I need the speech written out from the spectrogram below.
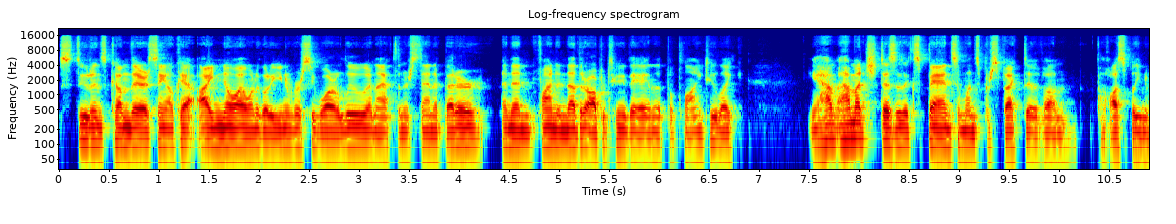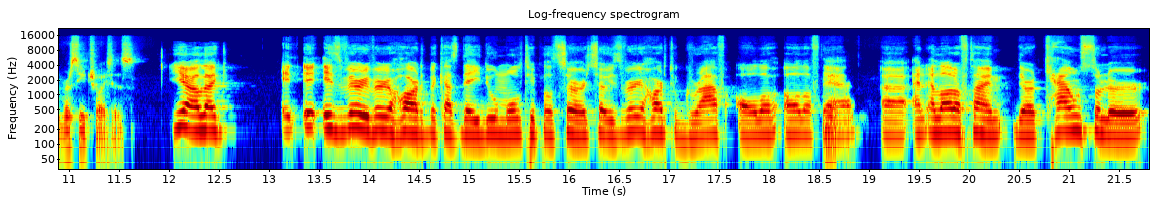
students come there saying okay i know i want to go to university of waterloo and i have to understand it better and then find another opportunity they end up applying to? Like yeah, how, how much does it expand someone's perspective on possible university choices? Yeah like it, it is very very hard because they do multiple search so it's very hard to graph all of all of that. Yeah. uh, and a lot of time their counselor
